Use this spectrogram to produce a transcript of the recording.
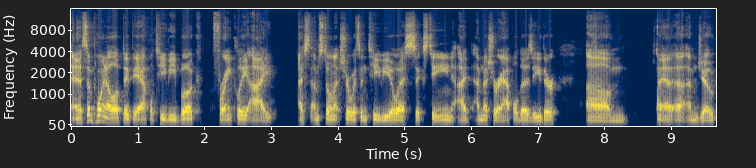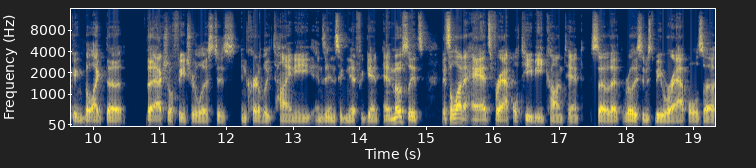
And at some point, I'll update the Apple TV book. Frankly, I, I am still not sure what's in tvOS 16. I, am not sure Apple does either. Um, I, I'm joking, but like the the actual feature list is incredibly tiny and insignificant, and mostly it's it's a lot of ads for Apple TV content. So that really seems to be where Apple's uh,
